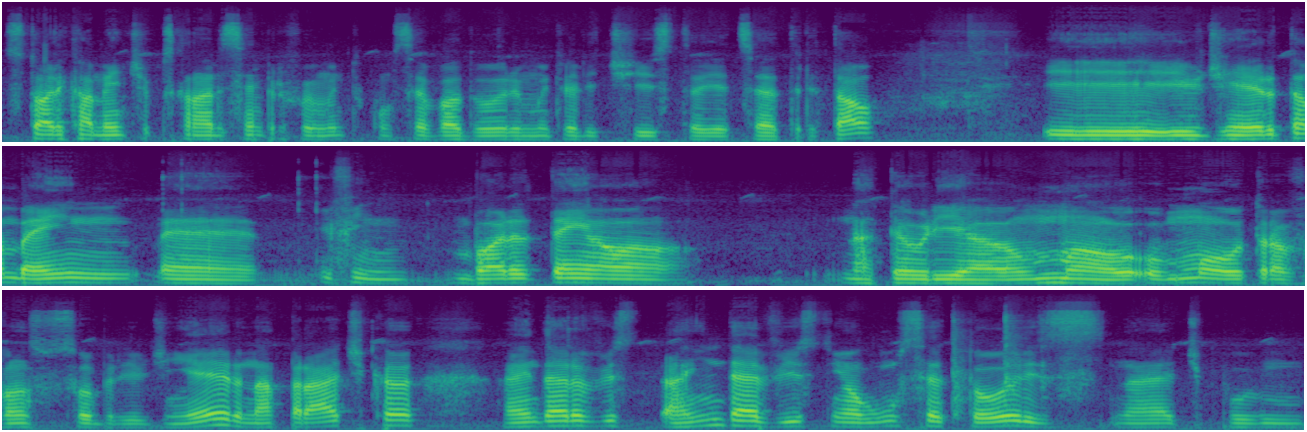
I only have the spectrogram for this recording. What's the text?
historicamente a psicanálise sempre foi muito conservadora e muito elitista e etc e tal. E, e o dinheiro também é, enfim embora tenha na teoria uma um outro avanço sobre o dinheiro na prática ainda era visto, ainda é visto em alguns setores né tipo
